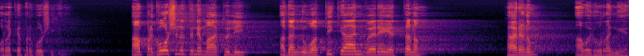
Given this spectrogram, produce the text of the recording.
ഉറക്കെ പ്രഘോഷിക്കും ആ പ്രഘോഷണത്തിന്റെ മാറ്റൊലി അതങ്ങ് വത്തിക്കാൻ വരെ എത്തണം. കാരണം അവരുറങ്ങുക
